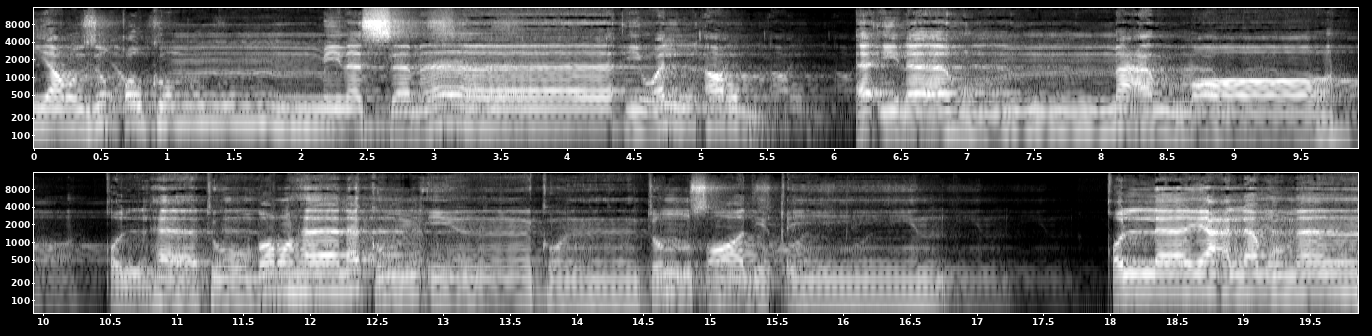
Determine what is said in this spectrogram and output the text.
يرزقكم من السماء والأرض أإله مع الله؟ قل هاتوا برهانكم إن كنتم صادقين. قل لا يعلم من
